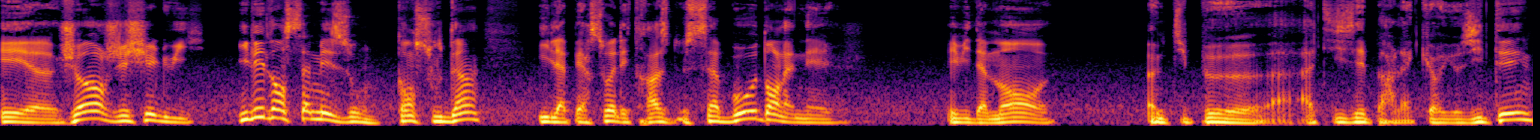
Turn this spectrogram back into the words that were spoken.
Et euh, Georges est chez lui. Il est dans sa maison, quand soudain, il aperçoit des traces de sabots dans la neige. Évidemment, euh, un petit peu euh, attisé par la curiosité,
